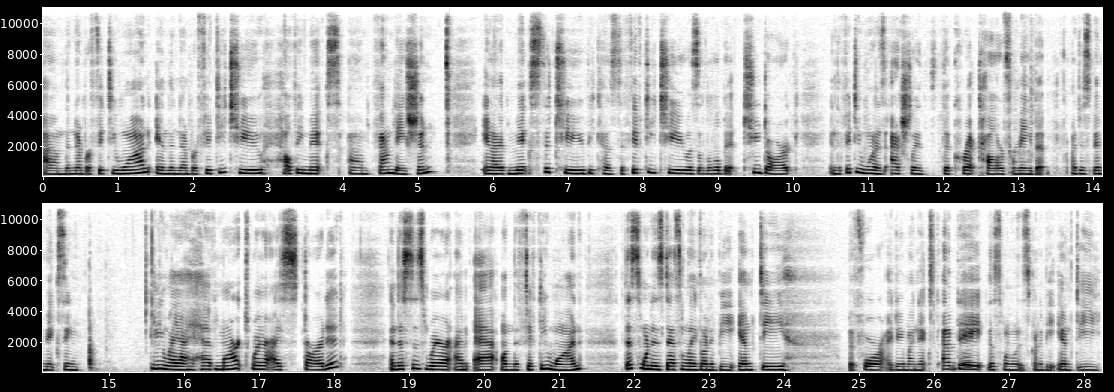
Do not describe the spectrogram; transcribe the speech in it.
um, the number 51 and the number 52 Healthy Mix um, Foundation, and I've mixed the two because the 52 is a little bit too dark, and the 51 is actually the correct color for me, but I've just been mixing Anyway, I have marked where I started, and this is where I'm at on the 51. This one is definitely going to be empty before I do my next update. This one is going to be empty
